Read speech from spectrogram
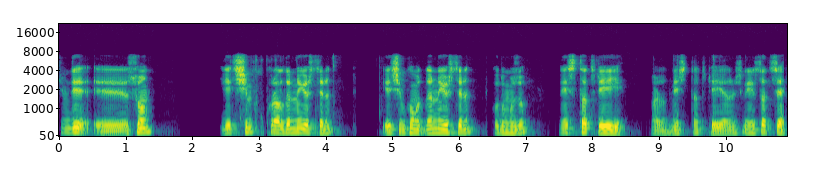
Şimdi e, son iletişim kurallarını gösterin. İletişim komutlarını gösterin. kodumuzu nestat r'yi pardon nestat r yazmıştık. Nestat s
